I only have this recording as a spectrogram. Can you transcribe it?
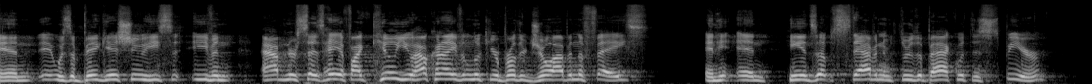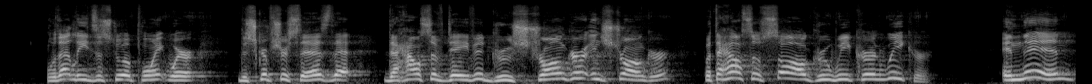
And it was a big issue. He even Abner says, "Hey, if I kill you, how can I even look your brother Joab in the face?" And he, and he ends up stabbing him through the back with his spear. Well, that leads us to a point where the scripture says that the house of David grew stronger and stronger, but the house of Saul grew weaker and weaker. And then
